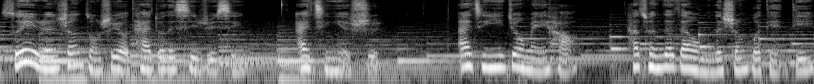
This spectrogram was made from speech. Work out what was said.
所以，人生总是有太多的戏剧性，爱情也是。爱情依旧美好，它存在在我们的生活点滴，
